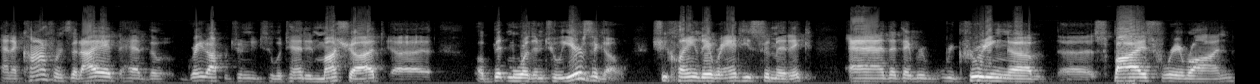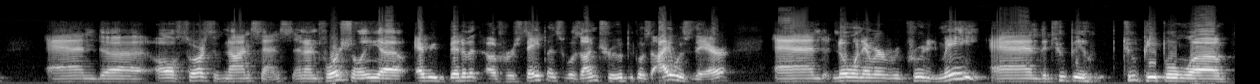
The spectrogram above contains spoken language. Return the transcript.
and a conference that I had had the great opportunity to attend in Mashhad uh, a bit more than two years ago. She claimed they were anti Semitic and that they were recruiting um, uh, spies for Iran and uh, all sorts of nonsense. And unfortunately, uh, every bit of it of her statements was untrue because I was there, and no one ever recruited me. And the two people, two people uh,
